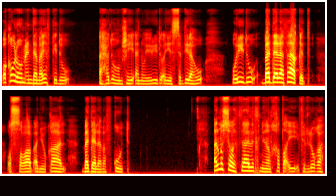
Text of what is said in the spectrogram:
وقولهم عندما يفقد أحدهم شيئا ويريد أن يستبدله أريد بدل فاقد والصواب أن يقال بدل مفقود. المستوى الثالث من الخطأ في اللغة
